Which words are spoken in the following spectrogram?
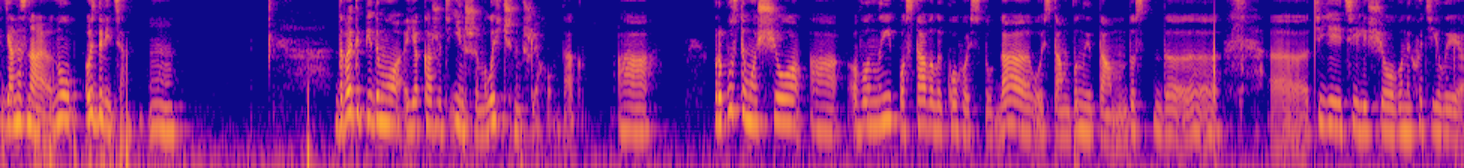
я не знаю. Ну, ось дивіться. Давайте підемо, як кажуть, іншим логічним шляхом. Так? А, припустимо, що а, вони поставили когось тут. Да? Ось там вони там до, с- до е, е, тієї цілі, що вони хотіли.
